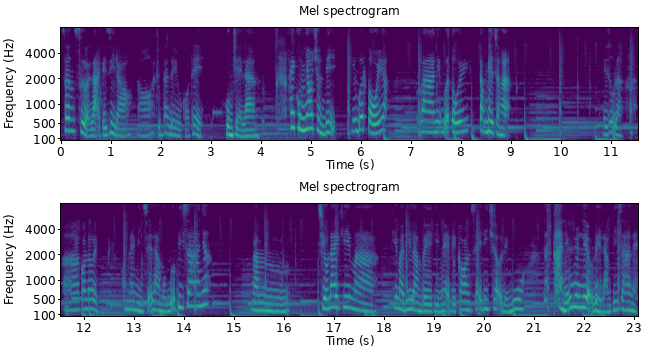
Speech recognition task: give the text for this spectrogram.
sơn sửa lại cái gì đó đó chúng ta đều có thể cùng trẻ làm. Hay cùng nhau chuẩn bị những bữa tối ạ và những bữa tối đặc biệt chẳng hạn. Ví dụ là à, con ơi hôm nay mình sẽ làm một bữa pizza nhé và chiều nay khi mà khi mà đi làm về thì mẹ với con sẽ đi chợ để mua tất cả những nguyên liệu để làm pizza này.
